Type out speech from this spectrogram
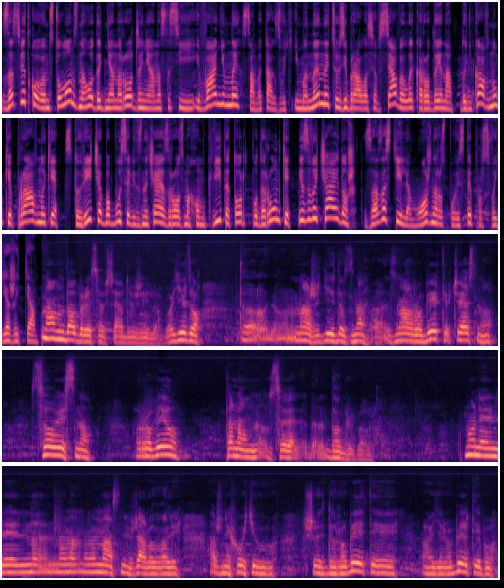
За святковим столом з нагоди дня народження Анастасії Іванівни, саме так звуть іменинницю, зібралася вся велика родина. Донька, внуки, правнуки. Сторіччя бабуся відзначає з розмахом квіти, торт, подарунки. І, звичайно ж, за застілля можна розповісти про своє життя. Нам добре це все дожило, бо дідо, то наш дідо зна, знав робити чесно, совісно робив, та нам все добре було. Вони не, на, на, на нас не жалували, аж не хотів щось доробити, а й робити, бо,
